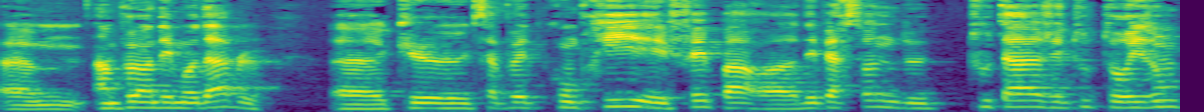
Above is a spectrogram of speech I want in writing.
euh, un peu indémodables que, que, ça peut être compris et fait par des personnes de tout âge et tout horizon.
